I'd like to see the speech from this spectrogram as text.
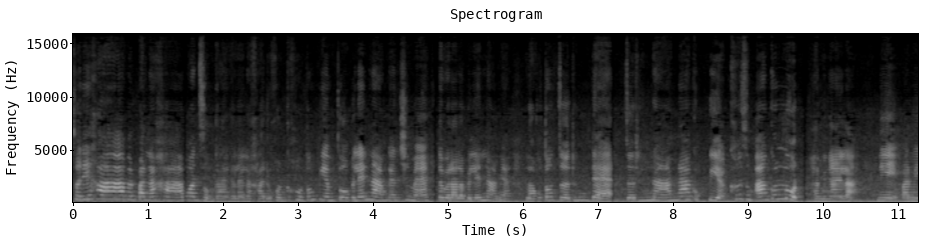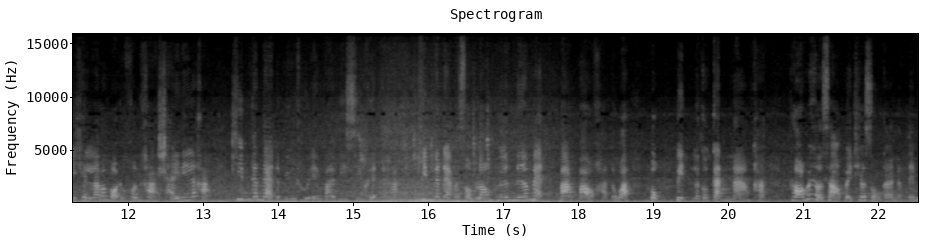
สวัสดีค่ะปันปันนะคะ วันสงการกันแล้วนะคะ ทุกคนก็คงต้องเตรียมตัวไปเล่นน้ำกันใช่ไหมแต่เวลาเราไปเล่นน้ำเนี่ยเราก็ต้องเจอทั้งแดดเจอทั้งน้ำหน้าก็เปียกเครื่องสำอางก็หลุดทำยังไงล่ะ นี่ปันมีเคล็ดลับมาบอกทุกคนค่ะ ใช้นี่แหละค่ะครีมกันแดด W2M by B Secret นะคะครีมกันแดดผสมรองพื้นเนื้อแมตต์บางเบาค่ะ แต่ว่าปกปิดแล้วก็กันน้ำค่ะ พร้อมให้สาวๆไปเที่ยวสงการกันเต็ม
